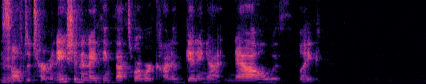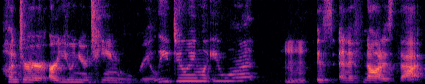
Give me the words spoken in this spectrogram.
Yeah. self determination, and I think that's where we're kind of getting at now with like Hunter. Are you and your team really doing what you want? Mhm. Is and if not, is that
